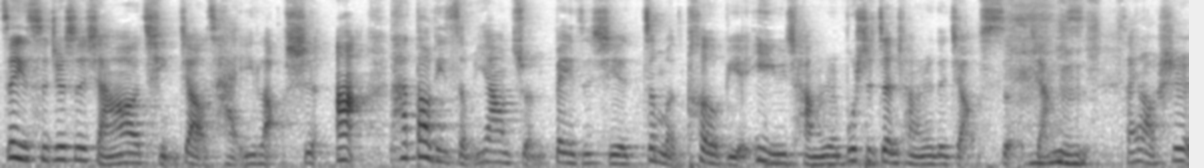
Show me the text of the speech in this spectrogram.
这一次就是想要请教才艺老师啊，他到底怎么样准备这些这么特别、异于常人、不是正常人的角色这样子？才艺老师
